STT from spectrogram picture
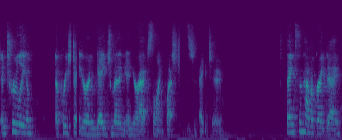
and truly appreciate your engagement and, and your excellent questions today too. Thanks and have a great day.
